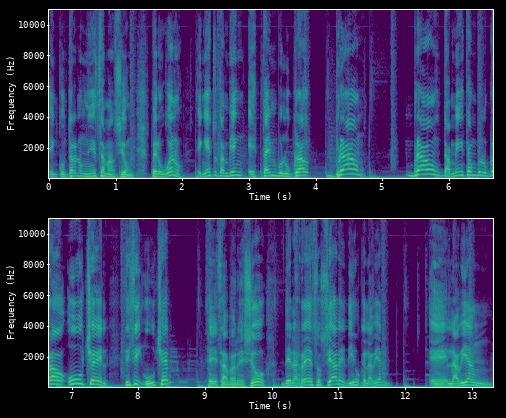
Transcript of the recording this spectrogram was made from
encontraron en esa mansión. Pero bueno, en esto también está involucrado Brown. Brown también está involucrado Ucher. Sí, sí, Ucher se desapareció de las redes sociales, dijo que le habían, eh, le habían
